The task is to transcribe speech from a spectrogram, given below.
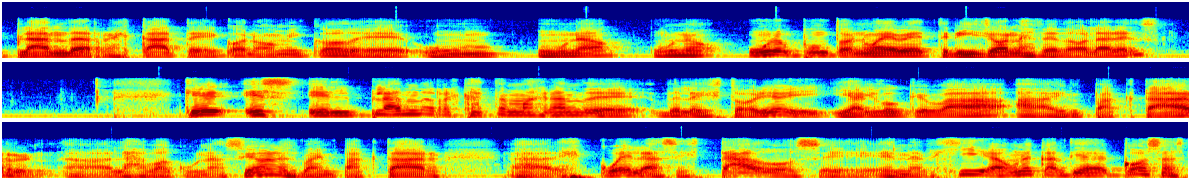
plan de rescate económico de un, 1.9 trillones de dólares que es el plan de rescate más grande de, la historia y, algo que va a impactar las vacunaciones, va a impactar escuelas, estados, eh, energía, una cantidad de cosas.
